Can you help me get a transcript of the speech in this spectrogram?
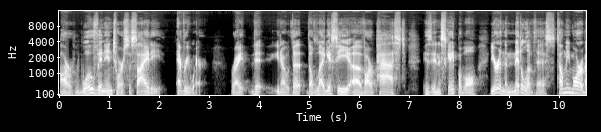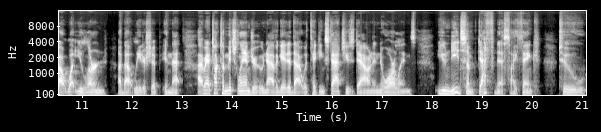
are woven into our society everywhere, right? The you know the the legacy of our past is inescapable. You're in the middle of this. Tell me more about what you learned about leadership in that. I mean, I talked to Mitch Landrieu, who navigated that with taking statues down in New Orleans. You need some deafness, I think, to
